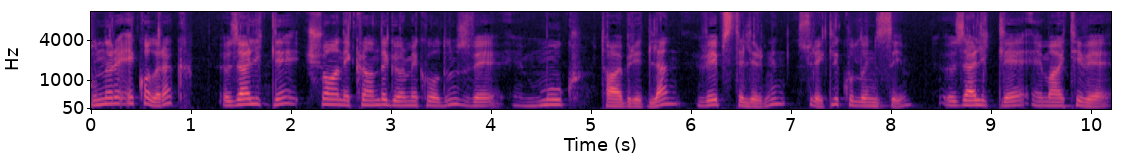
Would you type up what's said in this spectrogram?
Bunlara ek olarak özellikle şu an ekranda görmek olduğunuz ve MOOC tabir edilen web sitelerinin sürekli kullanıcısıyım. Özellikle MIT ve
